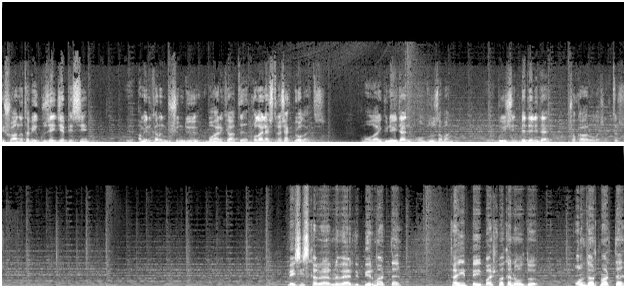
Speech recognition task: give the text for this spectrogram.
E şu anda tabii Kuzey Cephesi e, Amerika'nın düşündüğü bu harekatı kolaylaştıracak bir olaydır. Ama olay güneyden olduğu zaman e, bu işin bedeli de çok ağır olacaktır. Meclis kararını verdi 1 Mart'ta. Tayyip Bey başbakan oldu 14 Mart'ta.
